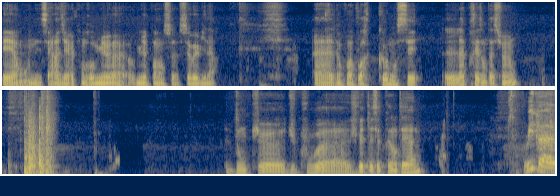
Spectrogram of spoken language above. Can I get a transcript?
et on essaiera d'y répondre au mieux au mieux pendant ce, ce webinaire. donc on va pouvoir commencer la présentation. Donc, euh, du coup, euh, je vais te laisser te présenter, Anne. Oui, bah,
